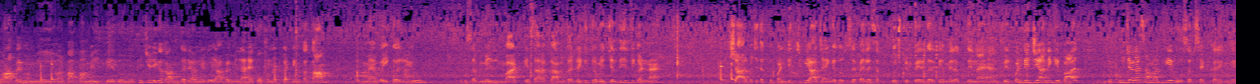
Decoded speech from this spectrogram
वहाँ पे मम्मी और पापा मिल के दोनों खिचड़ी का काम कर रहे हैं और मेरे को यहाँ पे मिला है कोकोनट कटिंग का काम। तो मैं वही कर रही हूँ। तो सब मिल बाट के सारा काम कर रहे हैं क्योंकि हमें जल्दी जल्दी करना है। चार बजे तक तो पंडित जी भी आ जाएँगे तो उससे पहले सब कुछ प्रिपेयर करके हमें रख देना है। एंड फिर पंडित जी आने के बाद जो पूजा का सामग्री है वो सब सेट करेंगे।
